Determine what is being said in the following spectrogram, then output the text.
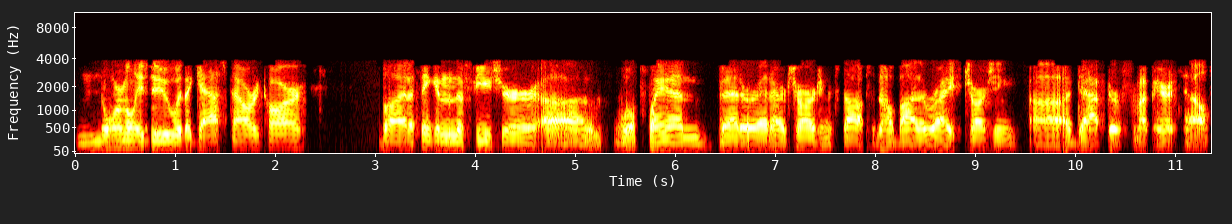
normally do with a gas powered car but I think in the future uh, we'll plan better at our charging stops, and I'll buy the right charging uh, adapter for my parents' house.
